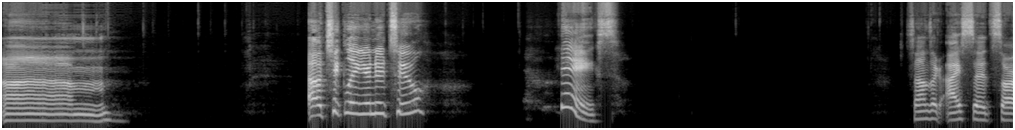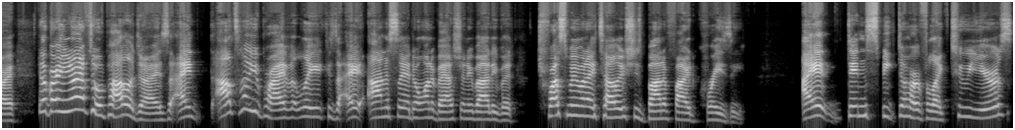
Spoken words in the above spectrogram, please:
Um Oh, Chicklet, you're new too? Thanks. Sounds like I said sorry. No, Brian, you don't have to apologize. I I'll tell you privately because I honestly I don't want to bash anybody, but trust me when I tell you she's bona fide crazy. I didn't speak to her for like two years.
